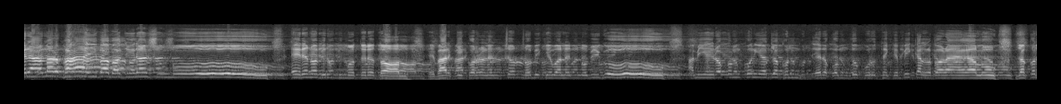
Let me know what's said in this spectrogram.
এরা আমার ভাই বাবা বাবাজিরা, শুনো। এরে নবীর উম্মতের দল। এবার কি করলেন? চোর নবীকে বলেন, নবী গো, আমি এরকম করিয়া যখন এরকম দুপুর থেকে বিকাল গড়ায় গেল, যখন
